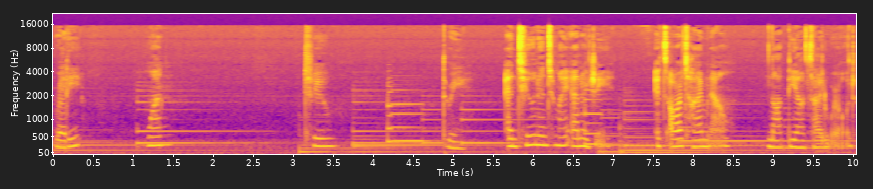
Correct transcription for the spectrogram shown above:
Ready? One, two, three. And tune into my energy. It's our time now, not the outside world.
